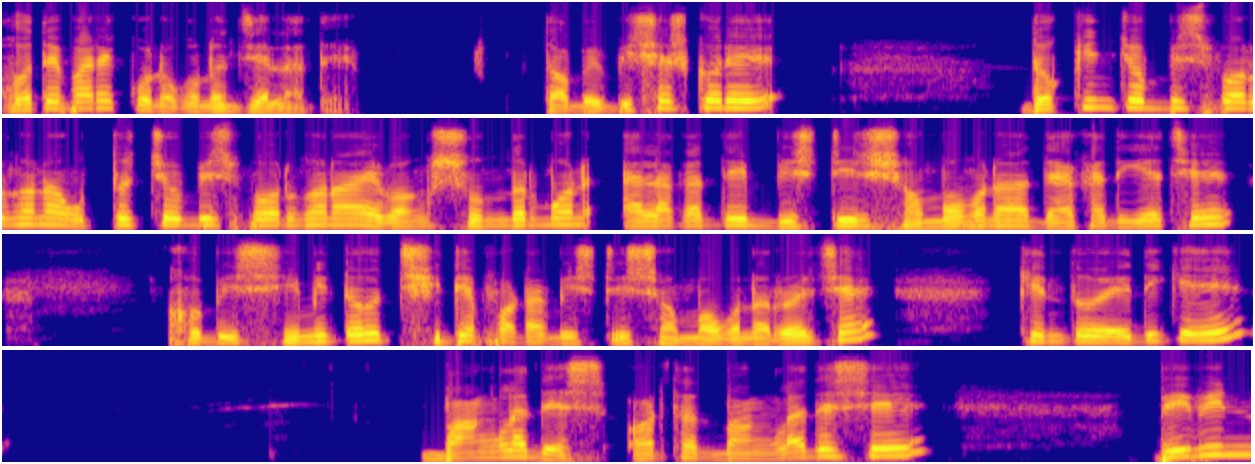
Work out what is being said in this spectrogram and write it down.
হতে পারে কোনো কোনো জেলাতে। তবে বিশেষ করে দক্ষিণ চব্বিশ পরগনা, উত্তর চব্বিশ পরগনা এবং সুন্দরবন এলাকাতে বৃষ্টির সম্ভাবনা দেখা দিয়েছে। খুবই সীমিত ছিটে ফোটা বৃষ্টির সম্ভাবনা রয়েছে। কিন্তু এদিকে বাংলাদেশ, অর্থাৎ বাংলাদেশে বিভিন্ন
